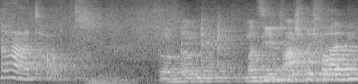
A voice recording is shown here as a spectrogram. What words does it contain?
Ah, top. So, dann, man sieht, Ansprechverhalten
